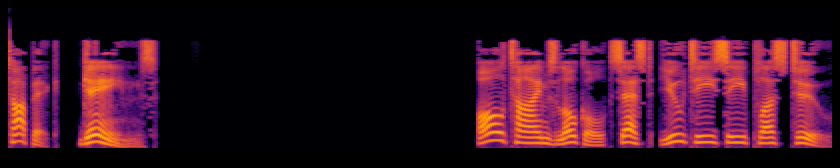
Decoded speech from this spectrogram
Topic: Games. All times local CEST UTC plus two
